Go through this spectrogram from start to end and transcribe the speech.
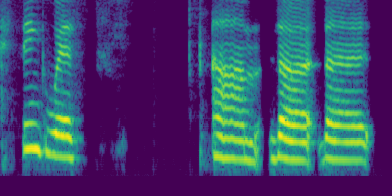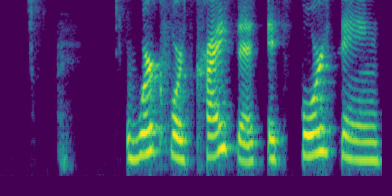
I think with um, the the workforce crisis, it's forcing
